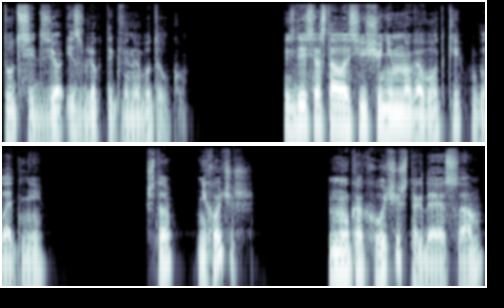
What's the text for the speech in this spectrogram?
Тут Сидзё извлек тыквенную бутылку. Здесь осталось еще немного водки, глотни. Что, не хочешь? Ну, как хочешь, тогда я сам.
